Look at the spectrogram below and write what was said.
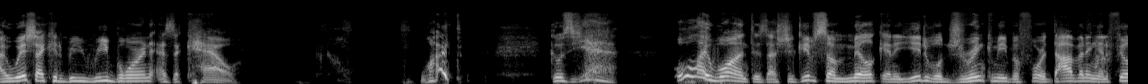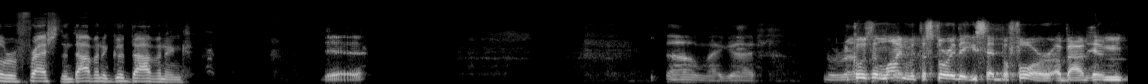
I wish I could be reborn as a cow." What? Goes, yeah. All I want is I should give some milk, and a yid will drink me before davening and feel refreshed and daven a good davening. Yeah. Oh my gosh. It goes in line with the story that you said before about him,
